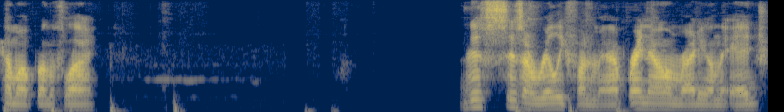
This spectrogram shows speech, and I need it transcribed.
come up on the fly. This is a really fun map. Right now I'm riding on the edge.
